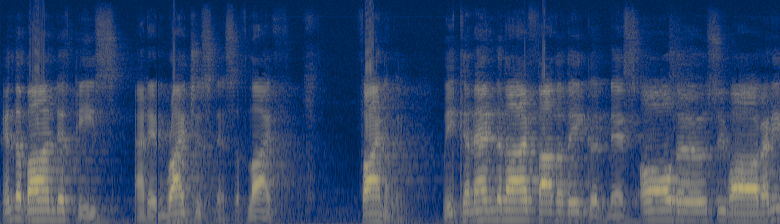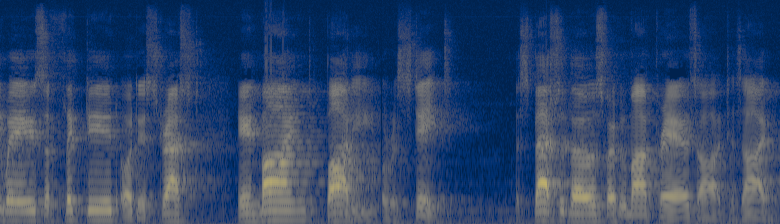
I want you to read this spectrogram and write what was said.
in the bond of peace, and in righteousness of life. Finally, we commend to thy fatherly goodness all those who are any ways afflicted or distressed in mind, body, or estate, especially those for whom our prayers are desired.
